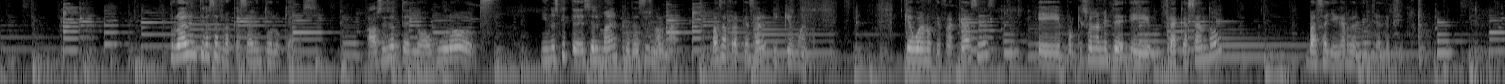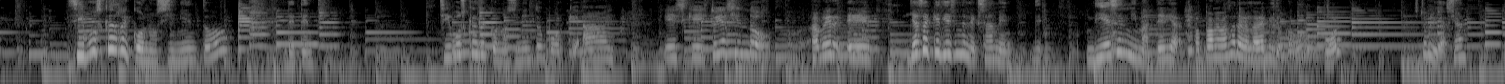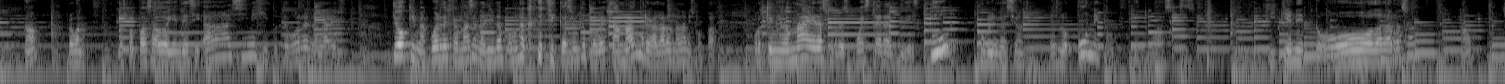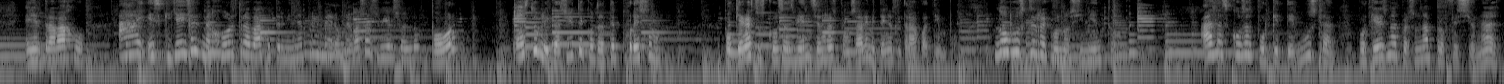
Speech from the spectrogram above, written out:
probablemente vas a fracasar en todo lo que hagas. O sea, eso te lo auguro. Y no es que te des el mal, pero eso es normal. Vas a fracasar y qué bueno. Qué bueno que fracases, eh, porque solamente eh, fracasando vas a llegar realmente al éxito. Si buscas reconocimiento, detente. Si buscas reconocimiento porque, ay, es que estoy haciendo, a ver, eh, ya saqué 10 en el examen, 10 en mi materia, papá, ¿me vas a regalar el videojuego? ¿Por? Es tu obligación, ¿no? Pero bueno, los papás hoy en día así, ay, sí, mijito, te voy a regalar esto. Yo que me acuerde jamás en la vida por una calificación que probé, jamás me regalaron nada a mis papás. Porque mi mamá era su respuesta, era de tu obligación. Es lo único que tú haces. Y tiene toda la razón, ¿no? En el trabajo, ay, es que ya hice el mejor trabajo, terminé primero, ¿me vas a subir el sueldo? ¿Por? Es tu obligación y te contraté por eso. Porque hagas tus cosas bien seas responsable y me tengas el trabajo a tiempo. No busques reconocimiento. Haz las cosas porque te gustan, porque eres una persona profesional,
